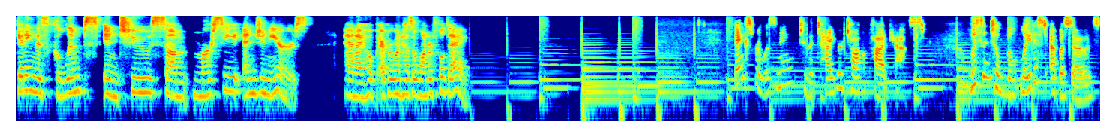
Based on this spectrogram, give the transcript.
getting this glimpse into some Mercy engineers. And I hope everyone has a wonderful day. Thanks for listening to the Tiger Talk podcast. Listen to the latest episodes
